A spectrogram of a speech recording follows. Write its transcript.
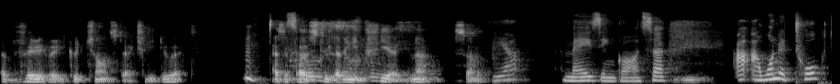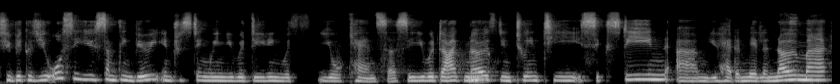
a, very very good chance to actually do it. As opposed to living in fear. You know, so yeah, amazing, God. So. Mm I, I want to talk to because you also used something very interesting when you were dealing with your cancer. So you were diagnosed mm. in 2016. Um, you had a melanoma.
